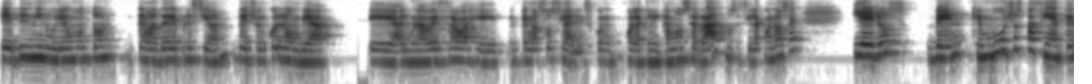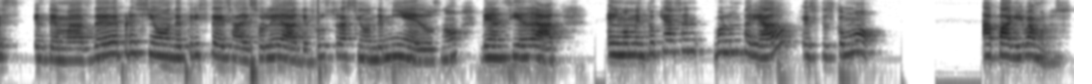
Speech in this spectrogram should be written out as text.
eh, disminuye un montón temas de depresión. De hecho, en Colombia eh, alguna vez trabajé en temas sociales con, con, la clínica Montserrat, no sé si la conocen, y ellos ven que muchos pacientes en temas de depresión, de tristeza, de soledad, de frustración, de miedos, ¿no? De ansiedad, el momento que hacen voluntariado, esto es como apague y vámonos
